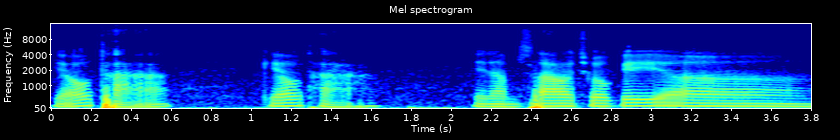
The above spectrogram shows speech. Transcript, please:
kéo thả kéo thả để làm sao cho cái, uh,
